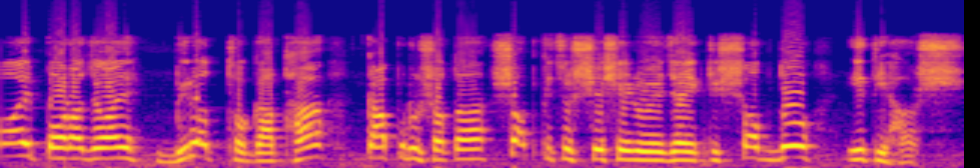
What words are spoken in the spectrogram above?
জয়, পরাজয়, বীরত্ব, গাথা, কাপুরুষতা, সবকিছু শেষে রয়ে যায় একটি শব্দ, ইতিহাস।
